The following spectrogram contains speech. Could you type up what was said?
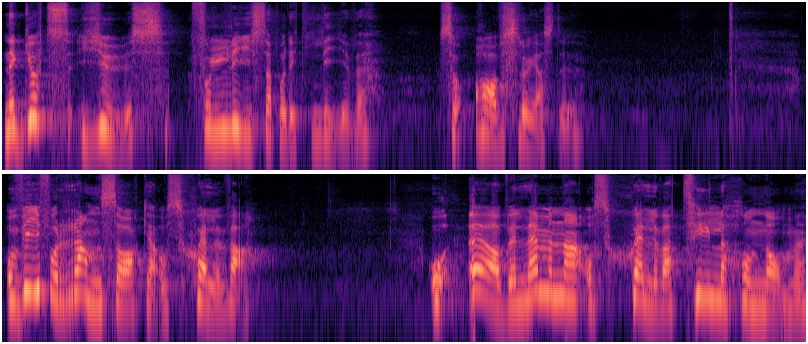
När Guds ljus får lysa på ditt liv så avslöjas du. Och vi får ransaka oss själva och överlämna oss själva till honom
